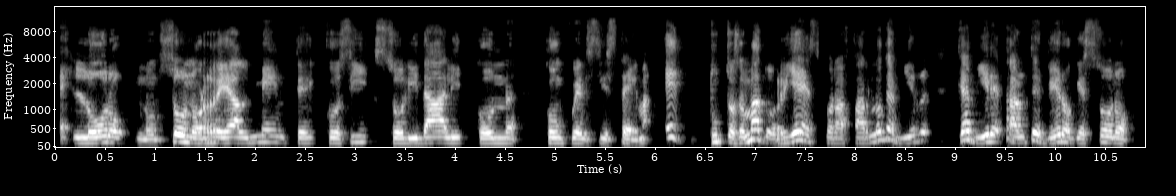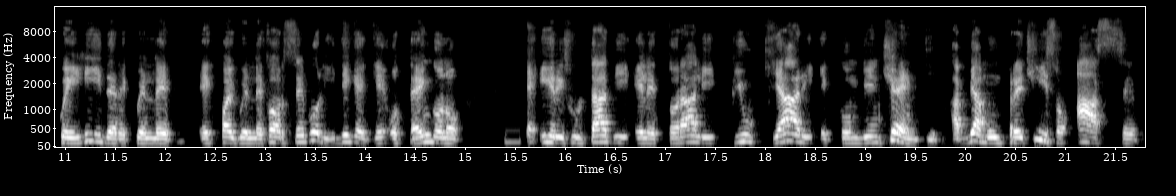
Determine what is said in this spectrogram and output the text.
eh, loro non sono realmente così solidali con, con quel sistema e tutto sommato riescono a farlo capire, capire è vero che sono quei leader e, quelle, e poi quelle forze politiche che ottengono i risultati elettorali più chiari e convincenti. Abbiamo un preciso asse,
